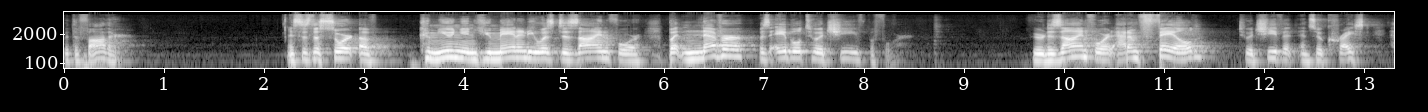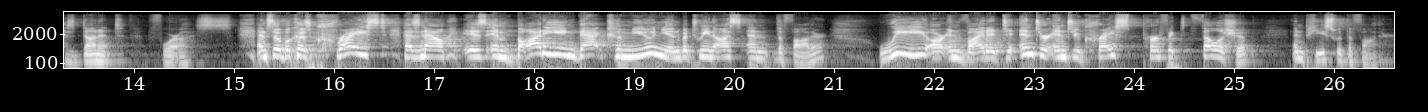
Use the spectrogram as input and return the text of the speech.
with the Father. This is the sort of communion humanity was designed for, but never was able to achieve before. We were designed for it. Adam failed to achieve it, and so Christ has done it for us. And so because Christ has now is embodying that communion between us and the Father, we are invited to enter into Christ's perfect fellowship and peace with the Father.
